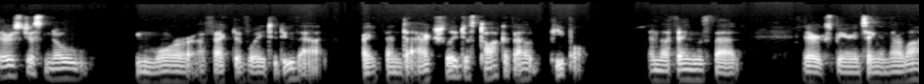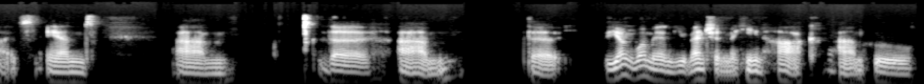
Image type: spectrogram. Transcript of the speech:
there's just no more effective way to do that right than to actually just talk about people and the things that they're experiencing in their lives. And um, the um, the the young woman you mentioned, Maheen Haq, um, who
